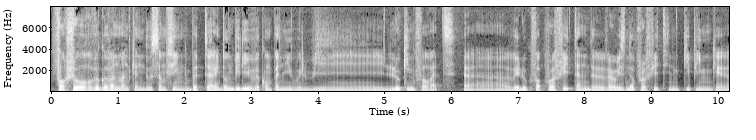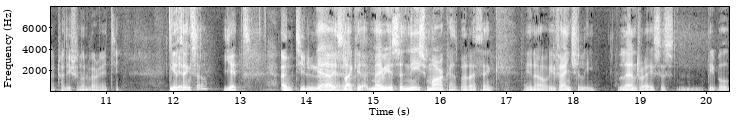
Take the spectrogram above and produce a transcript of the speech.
For sure, the government can do something, but I don't believe the company will be looking for that. Uh, they look for profit, and uh, there is no profit in keeping uh, traditional variety You Yet. think so? yet. Until Yeah, it's like a, maybe it's a niche market, but I think you know eventually land races people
